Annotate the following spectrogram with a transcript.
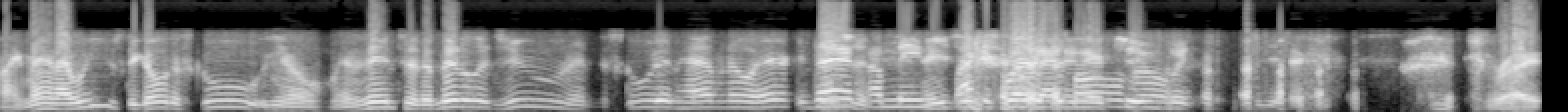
like man, I, we used to go to school, you know, and then to the middle of June, and the school didn't have no air That conditioning. I mean, And you I just could throw that in there balls too, but yeah, right.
